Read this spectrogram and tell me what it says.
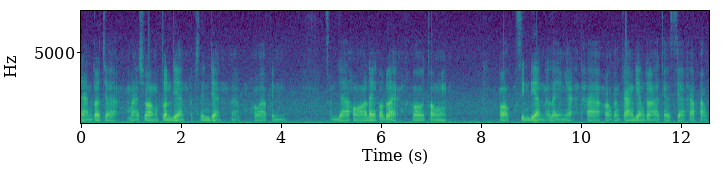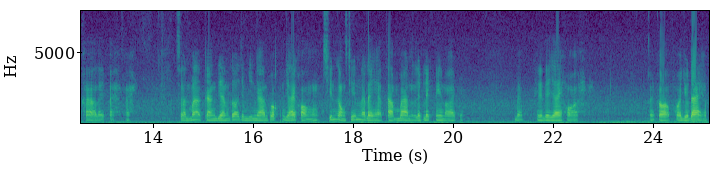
งานก็จะมาช่วงต้นเดือนกับสิ้นเดือนนะครับ เพราะว่าเป็นสัญญาหออะไรเขาด้วยเขาต้องออกสิ้นเดือนอะไรอย่างเงี้ย ถ้าออกกลางกลางๆเดือนก็อาจจะเสียค่าปรับค่าอะไรไปนะ ส่วนมากกลางเดือนก็จะมีงานพวกย้ายของชิ้นสองชิ้นอะไรเงี้ยตามบ้านเล็กๆน้อยๆแบบไม่ได้ย้ายหอ แต่ก็พออยู่ได้ครับ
